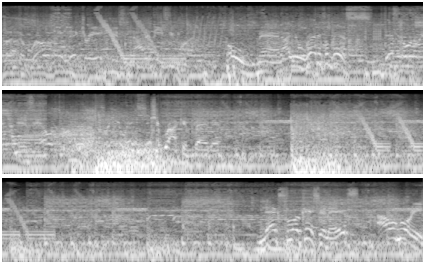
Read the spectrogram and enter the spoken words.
But the road to victory is not an easy one. Oh man, are you ready for this? This tournament is held under the. Keep rocking, baby. Next location is Aomori.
